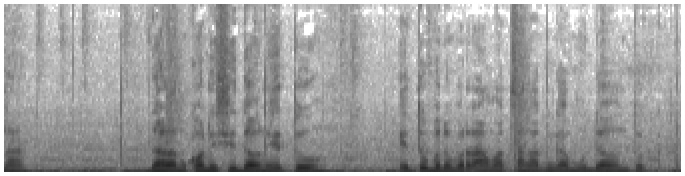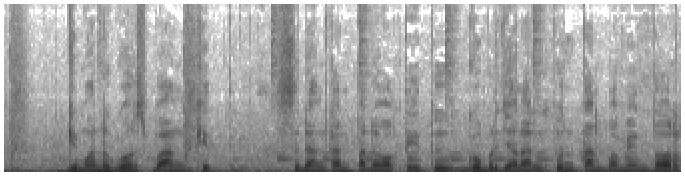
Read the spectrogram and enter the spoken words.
nah dalam kondisi down itu itu bener-bener amat sangat nggak mudah untuk gimana gue harus bangkit sedangkan pada waktu itu gue berjalan pun tanpa mentor.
